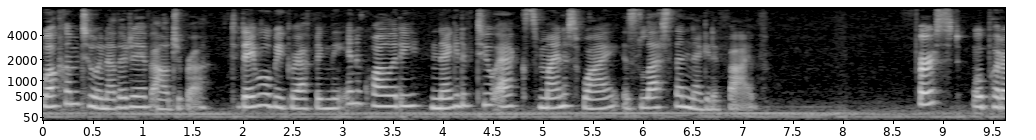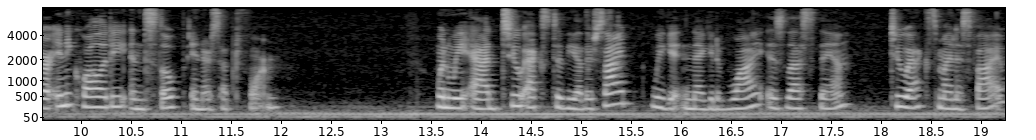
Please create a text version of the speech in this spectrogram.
Welcome to another day of algebra. Today we'll be graphing the inequality negative 2x minus y is less than negative 5. First, we'll put our inequality in slope-intercept form. When we add 2x to the other side, we get negative y is less than 2x minus 5.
